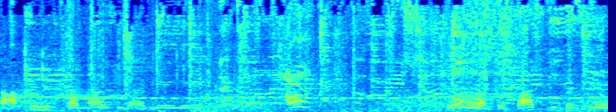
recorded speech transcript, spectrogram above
काफ़ी ही कमाल की गाड़ी है ये। जो हवा से बात भी करती है।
